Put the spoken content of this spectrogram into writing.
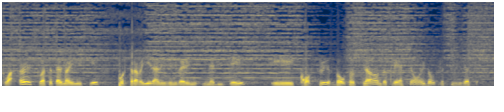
soient un, soient totalement unifiés, pour travailler dans les univers inhabités et construire d'autres plans de création et d'autres civilisations.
